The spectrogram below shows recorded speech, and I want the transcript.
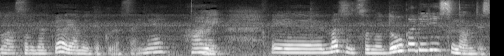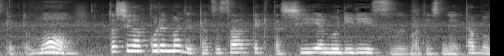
まあそれだけはやめてくださいね。はい。はい。えーまずその動画リリースなんですけれども、私がこれまで携わってきた CM リリースはですね多分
